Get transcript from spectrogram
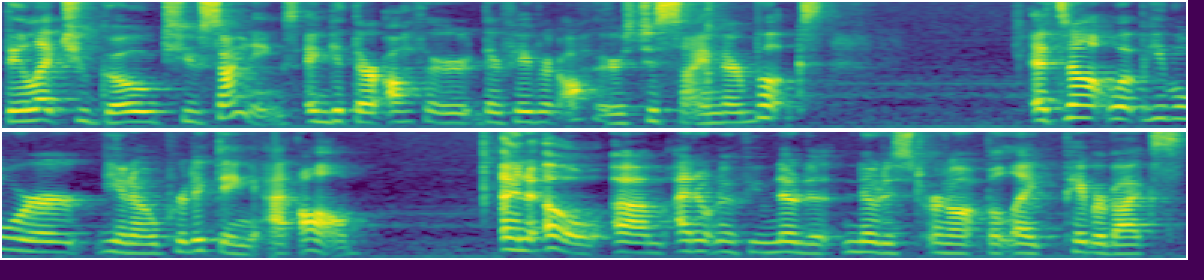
They like to go to signings and get their author, their favorite authors to sign their books. It's not what people were, you know, predicting at all. And oh, um, I don't know if you've noti noticed or not, but like paperbacks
